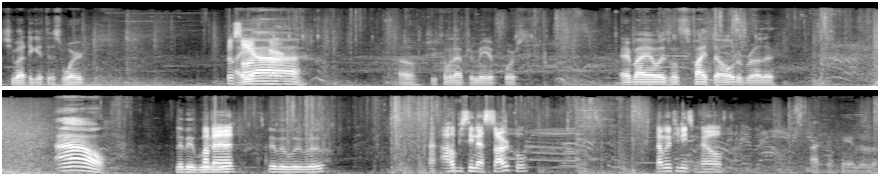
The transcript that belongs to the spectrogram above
She about to get this work. Feel sorry for her. Yeah. Oh, she's coming after me, of course. Everybody always wants to fight the older brother. Ow! Little bit woo My bad. Little bit woo woo. I, I hope you seen that circle. Tell me if you need some help. I can handle it.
